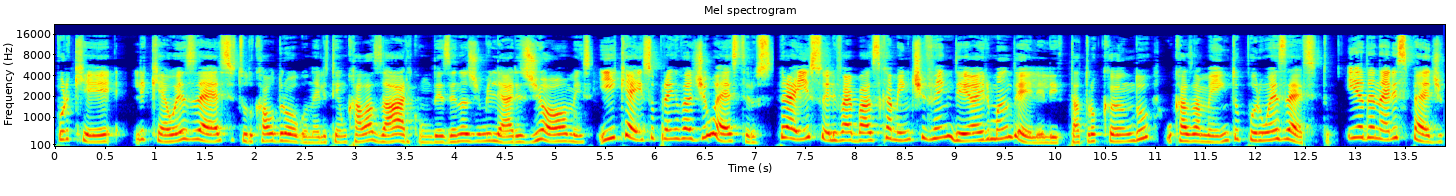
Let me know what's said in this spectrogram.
Porque ele quer o exército do Khal Drogo, né? Ele tem um Calazar com dezenas de milhares de homens e quer isso para invadir Westeros. Para isso, ele vai basicamente vender a irmã dele. Ele tá trocando o casamento por um exército. E a Daenerys pede:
